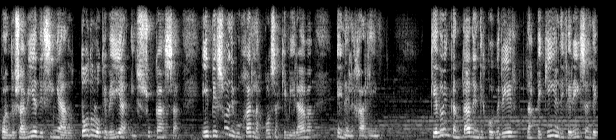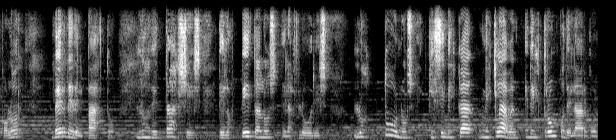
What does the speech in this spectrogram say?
Cuando ya había diseñado todo lo que veía en su casa, empezó a dibujar las cosas que miraba en el jardín. Quedó encantada en descubrir las pequeñas diferencias de color verde del pasto, los detalles de los pétalos de las flores, los tonos que se mezclaban en el tronco del árbol.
